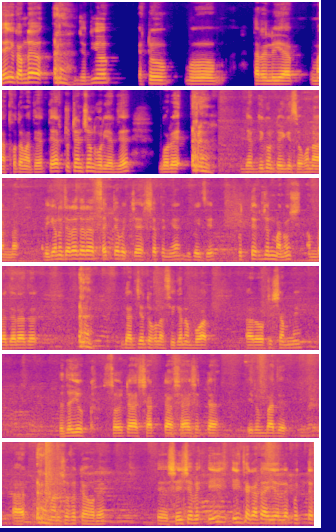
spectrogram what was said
যাই হোক আমরা যদিও একটু তারা লইয়া মাত কথা মাতে, তো একটু টেনশন করি আর যে ঘরে দেড় দুই ঘণ্টা হয়ে গেছে ওখানে আর না আর এখানে যারা যারা চারটা বাচ্চা একসাথে নিয়ে ঢুকাইছে, প্রত্যেকজন মানুষ, আমরা যারা গার্জিয়ান সকল আছি, এখানে বয়াত আর ওটির সামনে। তো যাই হোক ছয়টা, সাতটা, সাড়ে সাতটা এরকম বাজে। আর মানুষ অপেক্ষা করে। সেই হিসেবে এই এই জায়গাটা এলে প্রত্যেক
